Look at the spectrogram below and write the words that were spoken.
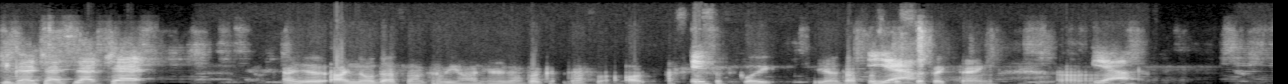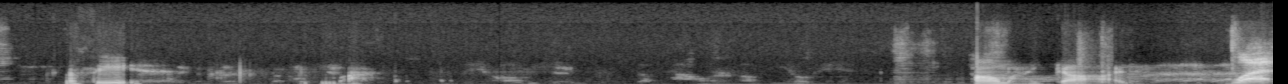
You gonna try Snapchat? I I know that's not gonna be on here. That's a, that's a, a It's- specifically yeah, that's a Yeah. specific thing. Uh, Yeah. Let's see. Oh my god. What?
